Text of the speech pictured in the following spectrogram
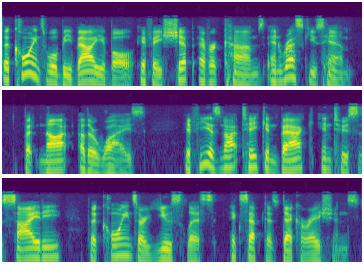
The coins will be valuable if a ship ever comes and rescues him, but not otherwise. If he is not taken back into society, the coins are useless except as decorations.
